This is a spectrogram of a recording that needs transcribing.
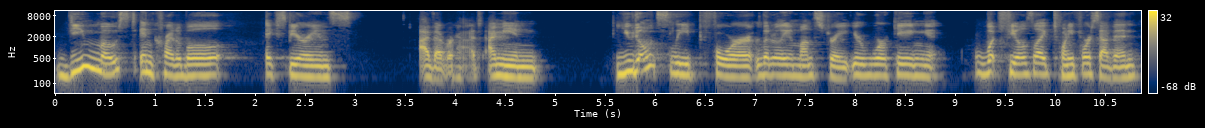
the most incredible experience I've ever had. I mean, you don't sleep for literally a month straight. You're working what feels like 24 seven.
